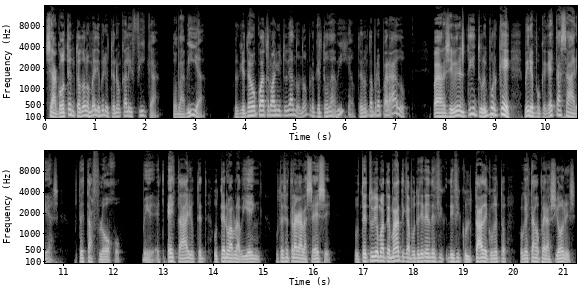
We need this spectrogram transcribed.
se agoten todos los medios. Mire, usted no califica todavía. Porque yo tengo cuatro años estudiando. No, pero que todavía usted no está preparado para recibir el título. ¿Y por qué? Mire, porque en estas áreas usted está flojo. Mire, esta área usted, usted no habla bien. Usted se traga las S. Usted estudió matemáticas, pero usted tiene dificultades con, esto, con estas operaciones.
